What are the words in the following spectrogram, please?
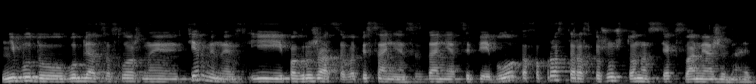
Не буду углубляться в сложные термины и погружаться в описание создания цепей блоков, а просто расскажу, что нас всех с вами ожидает.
